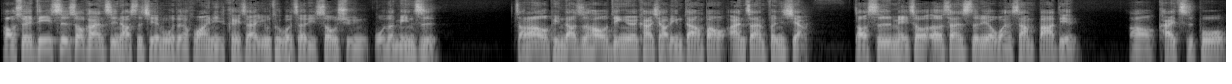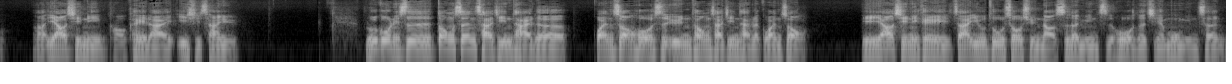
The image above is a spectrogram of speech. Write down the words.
好，所以第一次收看志老师节目的，欢迎你可以在 YouTube 这里搜寻我的名字。找到我频道之后，订阅开小铃铛，帮我按赞分享。老师每周二、三、四、六晚上八点，哦，开直播啊，邀请你哦，可以来一起参与。如果你是东森财经台的观众，或者是运通财经台的观众，也邀请你可以在 YouTube 搜寻老师的名字或我的节目名称，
